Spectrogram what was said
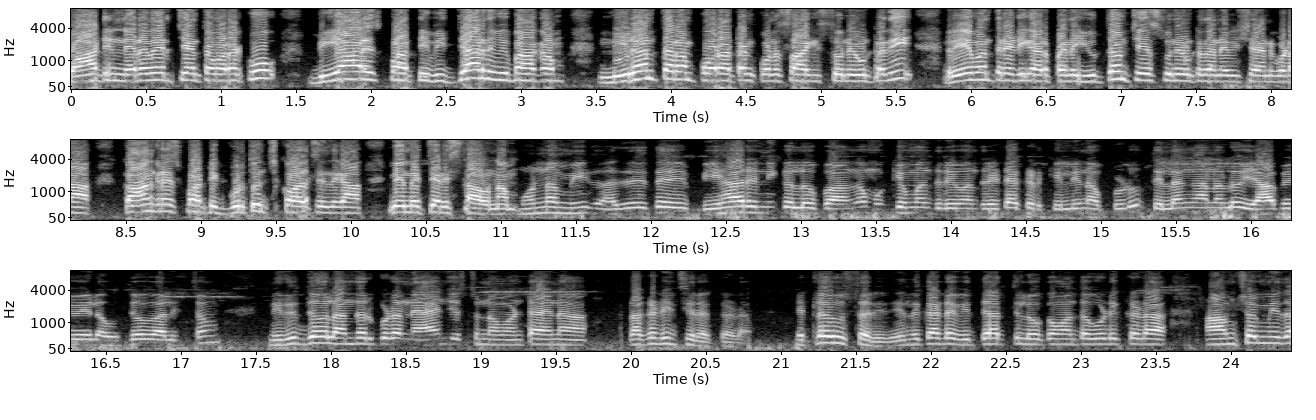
వాటిని నెరవేర్చేంత వరకు బీఆర్ఎస్ పార్టీ విద్యార్థి విభాగం నిరంతరం పోరాటం కొనసాగిస్తూనే ఉంటుంది. రేవంత్ రెడ్డి గారి పైన యుద్ధం చేస్తూనే ఉంటుంది అనే విషయాన్ని కూడా కాంగ్రెస్ పార్టీ గుర్తుంచుకోవాల్సిందిగా మేము హెచ్చరిస్తా ఉన్నాం. మొన్న మీ అదైతే బీహార్ ఎన్నికల్లో భాగంగా ముఖ్యమంత్రి రేవంత్ రెడ్డి అక్కడికి వెళ్ళినప్పుడు తెలంగాణలో యాభై వేల ఉద్యోగాలు ఇస్తాం నిరుద్యోగులందరూ కూడా న్యాయం చేస్తున్నామంటే ఆయన ప్రకటించారు అక్కడ. ఎట్లా చూస్తారు ఇది? ఎందుకంటే విద్యార్థి లోకం అంతా కూడా ఇక్కడ ఆ అంశం మీద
